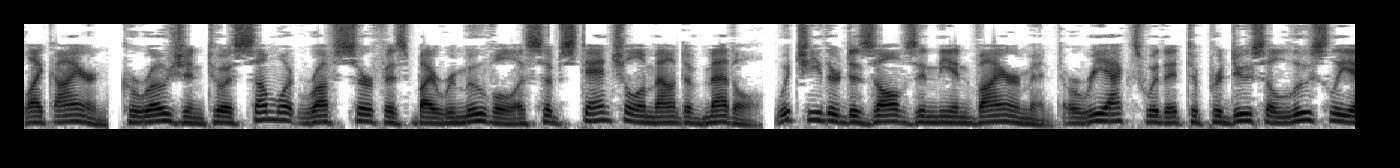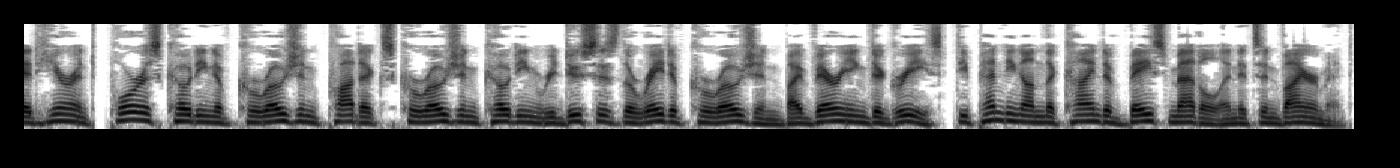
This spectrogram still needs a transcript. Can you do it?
like iron, corrosion to a somewhat rough surface by removal a substantial amount of metal, which either dissolves in the environment or reacts with it to produce a loosely adherent, porous coating of corrosion products. Corrosion coating reduces the rate of corrosion by varying degrees, depending on the kind of base metal and its environment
